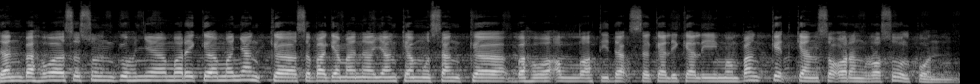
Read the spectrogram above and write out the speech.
dan bahawa sesungguhnya mereka menyangka sebagaimana yang kamu sangka bahawa Allah tidak sekali-kali membangkitkan seorang rasul pun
